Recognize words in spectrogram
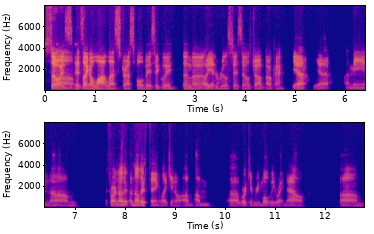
So it's Um, it's like a lot less stressful basically than the, Oh, yeah. the real estate sales job. Okay. yeah yeah i mean um for another another thing like you know i'm i'm uh working remotely right now um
